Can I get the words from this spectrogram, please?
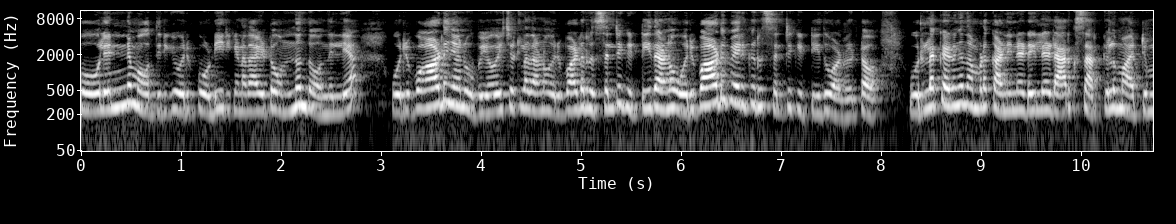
പോലെ തന്നെ മുഖത്തിരിക്കും. ഒരു പൊടി ഇരിക്കണതായിട്ട് ഒന്നും തോന്നില്ല. ഒരുപാട് ഞാൻ ഉപയോഗിച്ചിട്ടുള്ളതാണ്. ഒരുപാട് റിസൾട്ട് കിട്ടിയതാണ്. ഒരുപാട് പേർക്ക് റിസൾട്ട് കിട്ടിയതുമാണ് കേട്ടോ. ഉരുളക്കിഴങ്ങ് നമ്മുടെ കണ്ണിനടിയിലെ ഡാർക്ക് സർക്കിൾ മാറ്റും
